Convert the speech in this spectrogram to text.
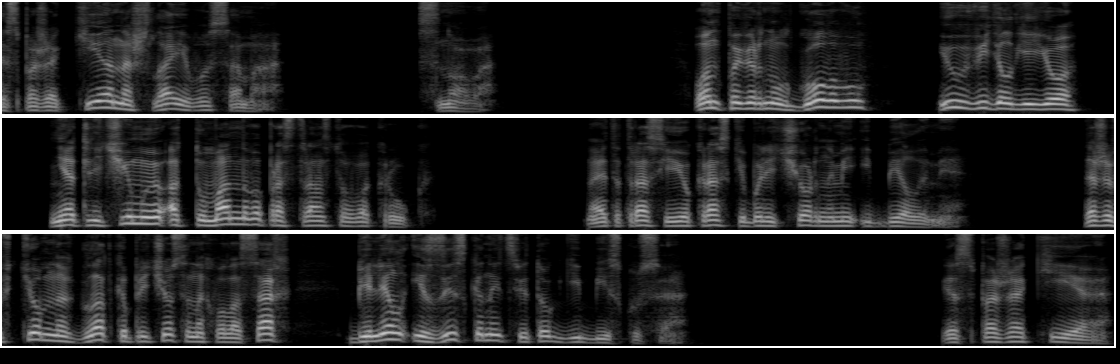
госпожа Киа нашла его сама. Снова. Он повернул голову и увидел ее, неотличимую от туманного пространства вокруг. На этот раз ее краски были черными и белыми. Даже в темных, гладко причесанных волосах белел изысканный цветок гибискуса. «Госпожа Киа»,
